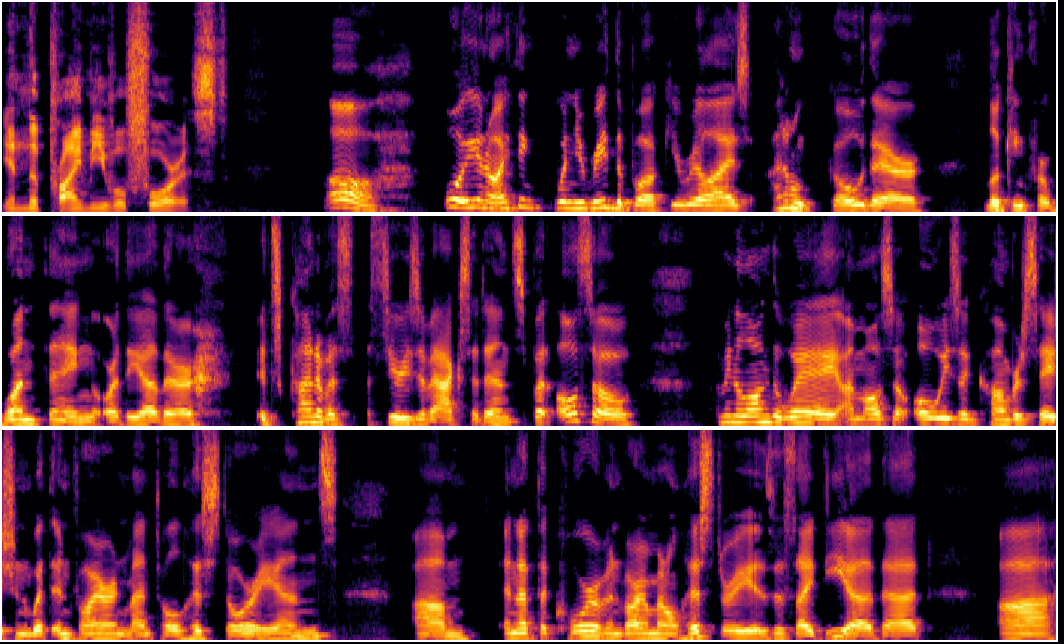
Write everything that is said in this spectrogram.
in the primeval forest? Oh, well, you know, I think when you read the book, you realize I don't go there looking for one thing or the other. It's kind of a, a series of accidents, but also, I mean, along the way, I'm also always in conversation with environmental historians. Um, and at the core of environmental history is this idea that uh,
